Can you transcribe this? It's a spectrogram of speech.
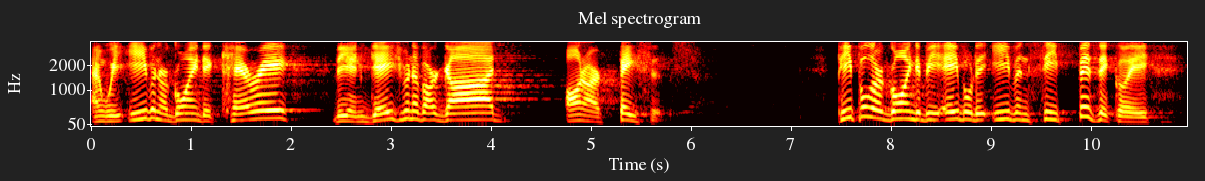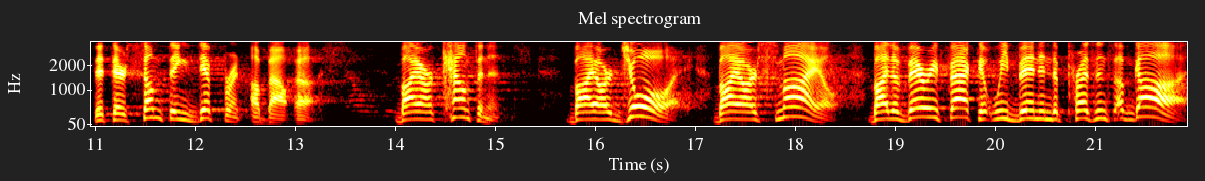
And we even are going to carry the engagement of our God on our faces. People are going to be able to even see physically that there's something different about us by our countenance, by our joy, by our smile, by the very fact that we've been in the presence of God.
